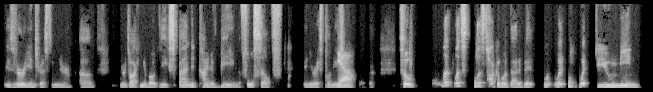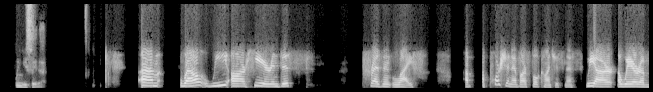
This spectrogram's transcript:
is very interesting there. Um, you were talking about the expanded kind of being, the full self, in your explanation. Yeah. So let, let's let's talk about that a bit. What what what do you mean when you say that? Um, well, we are here in this present life, a, a portion of our full consciousness. We are aware of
